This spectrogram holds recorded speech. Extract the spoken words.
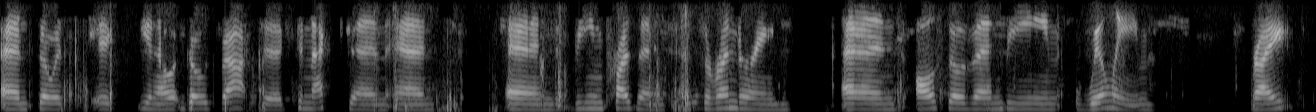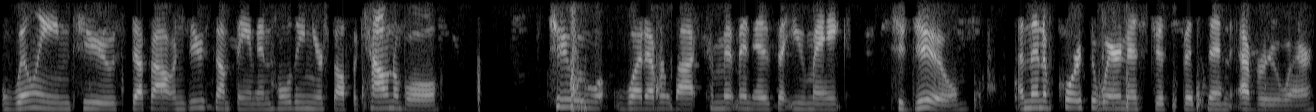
And so it's it you know it goes back to connection and and being present and surrendering and also then being willing right willing to step out and do something and holding yourself accountable to whatever that commitment is that you make to do. And then of course awareness just fits in everywhere.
